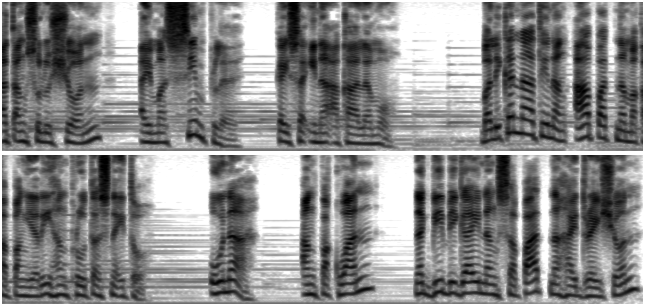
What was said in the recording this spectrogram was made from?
at ang solusyon ay mas simple kaysa inaakala mo. Balikan natin ang apat na makapangyarihang prutas na ito. Una, ang pakwan nagbibigay ng sapat na hydration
